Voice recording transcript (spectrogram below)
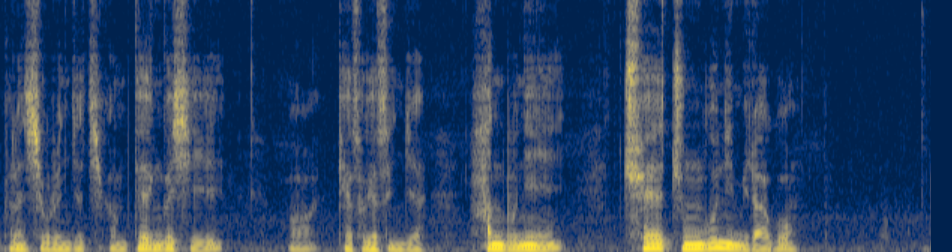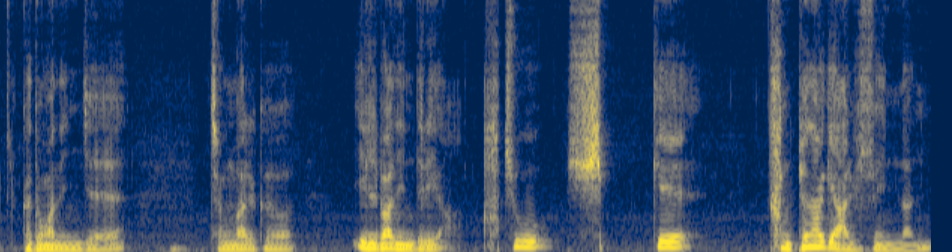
그런 식으로 이제 지금 된 것이 뭐 계속해서 이제 한 분이 최중구님이라고 그동안 이제 정말 그 일반인들이 아주 쉽게 간편하게 알 수 있는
